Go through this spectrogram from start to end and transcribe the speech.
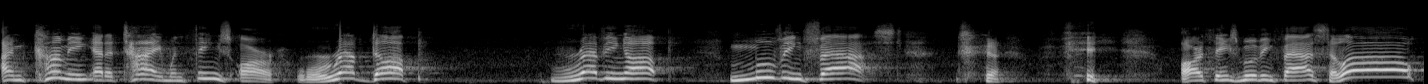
I'm coming at a time when things are revved up revving up, moving fast. Are things moving fast? Hello?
